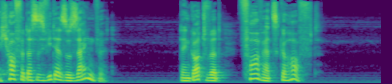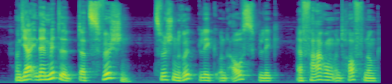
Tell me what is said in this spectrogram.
Ich hoffe, dass es wieder so sein wird. Denn Gott wird vorwärts gehofft. Und ja, in der Mitte, dazwischen, zwischen Rückblick und Ausblick, Erfahrung und Hoffnung,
